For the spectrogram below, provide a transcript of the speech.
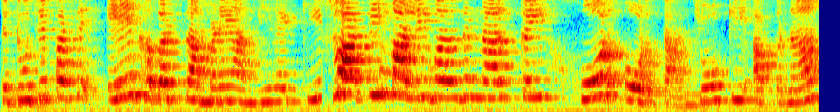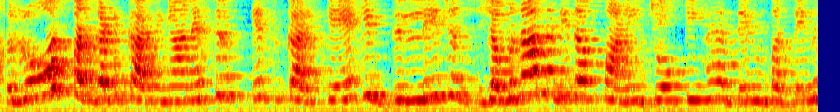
ਤੇ ਦੂਜੇ ਪਾਸੇ ਇਹ ਖਬਰ ਸਾਹਮਣੇ ਆਂਦੀ ਹੈ ਕਿ ਸਵਾਤੀ ਮਾਲੀਵਾਲ ਦੇ ਨਾਲ ਕਈ ਹੋਰ ਔਰਤਾਂ ਜੋ ਕਿ ਆਪਣਾ ਰੋਸ ਪ੍ਰਗਟ ਕਰ ਰਹੀਆਂ ਨੇ, ਸਿਰਫ ਇਸ ਕਰਕੇ ਕਿ ਦਿੱਲੀ 'ਚ ਯਮੁਨਾ ਨਦੀ ਦਾ ਪਾਣੀ ਜੋ ਕਿ ਹੈ, ਦਿਨ ਬ ਦਿਨ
